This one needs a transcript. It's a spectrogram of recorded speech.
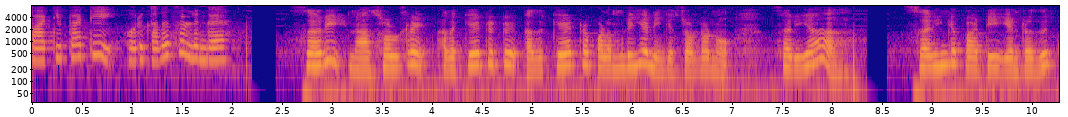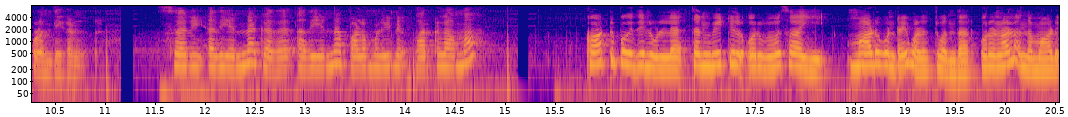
பாட்டி பாட்டி ஒரு கதை சொல்லுங்க. சரி நான் சொல்கிறேன் அதை கேட்டுட்டு அதுக்கேற்ற பழமொழியை நீங்கள் சொல்லணும். சரியா? சரிங்க பாட்டி என்றது குழந்தைகள். சரி அது என்ன கதை? அது என்ன பழமொழின்னு பார்க்கலாமா? காட்டுப்பகுதியில் உள்ள தன் வீட்டில் ஒரு விவசாயி மாடு ஒன்றை வளர்த்து வந்தார். ஒரு நாள் அந்த மாடு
